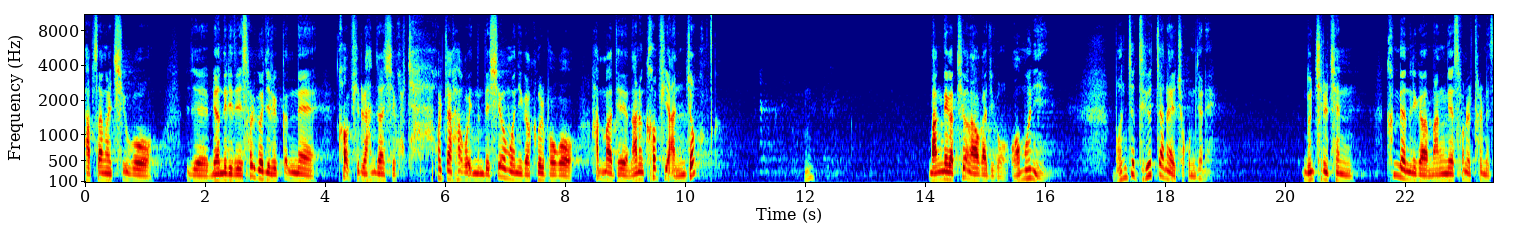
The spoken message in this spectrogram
밥상을 치우고 이제 며느리들이 설거지를 끝내 커피를 한 잔씩 홀짝홀짝 하고 있는데 시어머니가 그걸 보고 한마디 해요. 나는 커피 안 줘? 막내가 튀어나와가지고 어머니 먼저 드렸잖아요 조금 전에. 눈치를 챈 큰 며느리가 막내 손을 털면서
